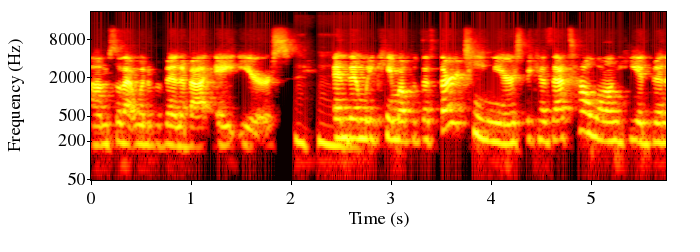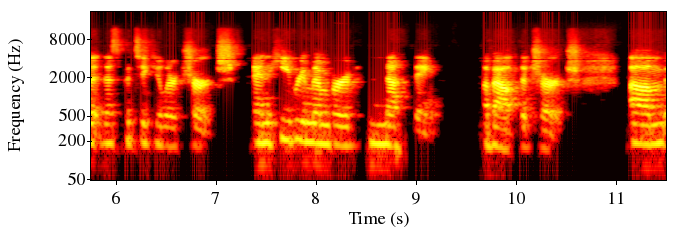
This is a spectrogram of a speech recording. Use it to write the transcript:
Um, so that would have been about eight years. Mm-hmm. And then we came up with the 13 years because that's how long he had been at this particular church. And he remembered nothing about the church. Um,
